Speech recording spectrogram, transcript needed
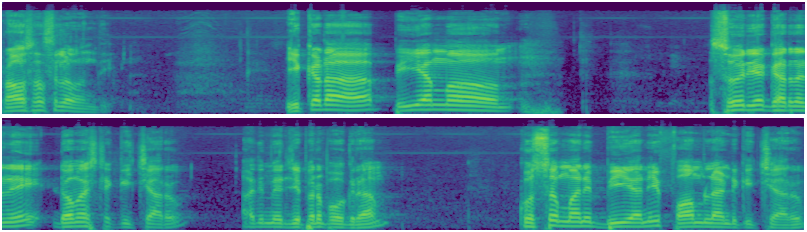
ప్రాసెస్లో ఉంది. ఇక్కడ పిఎం సూర్యఘర్ అని డొమెస్టిక్ ఇచ్చారు. అది మీరు చెప్పిన ప్రోగ్రాం కుసుమ్ అని బి అని ఫామ్ ల్యాండ్కి ఇచ్చారు.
